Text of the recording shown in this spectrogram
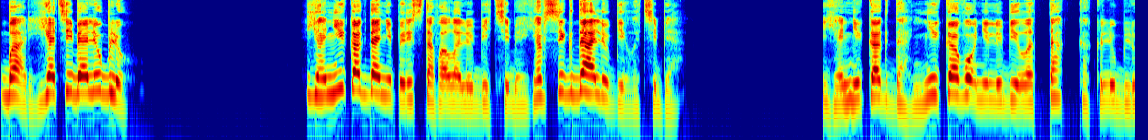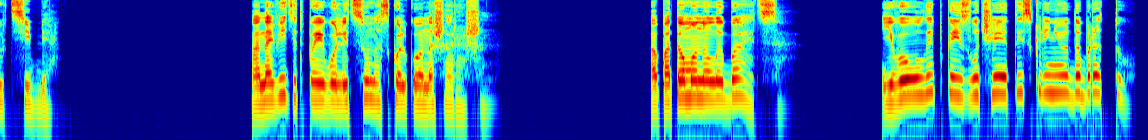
Барри, я тебя люблю. Я никогда не переставала любить тебя, я всегда любила тебя. Я никогда никого не любила так, как люблю тебя. Она видит по его лицу, насколько он ошарашен. А потом он улыбается. Его улыбка излучает искреннюю доброту.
